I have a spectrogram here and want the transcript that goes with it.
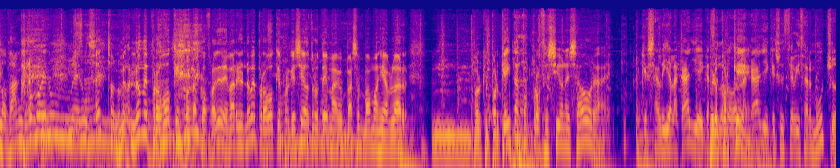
Los dan como en un, en un cesto, ¿no? No, no me provoques con las cofradías de barrio, no me provoques porque ese es otro tema que vamos a ir a hablar mm, porque ¿por qué hay tantas procesiones ahora? Hay que salir a la calle, hay que ¿Pero por en qué? la calle, hay que socializar mucho.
